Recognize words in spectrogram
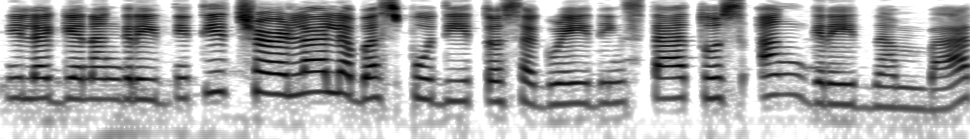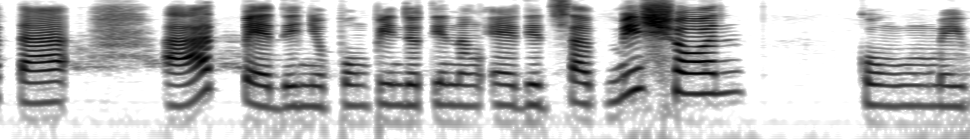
nilagyan ng grade ni teacher, lalabas po dito sa grading status ang grade ng bata. At pwede nyo pong pindutin ng edit submission kung may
